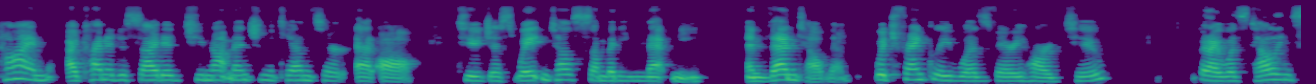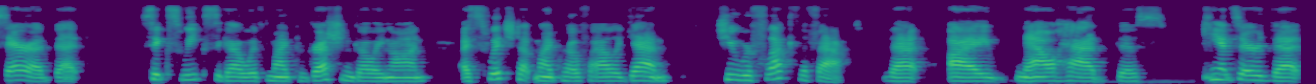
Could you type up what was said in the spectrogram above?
time, I kind of decided to not mention the cancer at all, to just wait until somebody met me and then tell them which frankly was very hard too. But I was telling Sarah that six weeks ago, with my progression going on, I switched up my profile again to reflect the fact that I now had this cancer that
